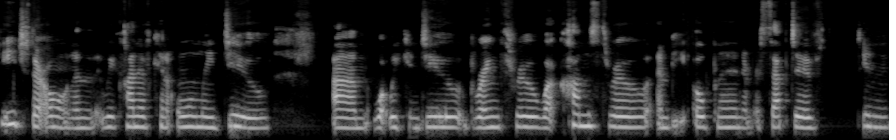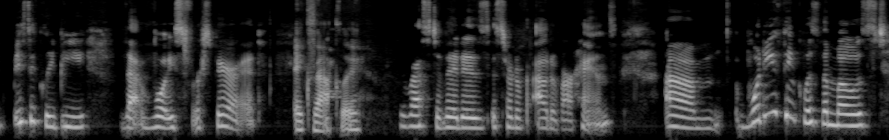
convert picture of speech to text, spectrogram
each their own, and we kind of can only do um, what we can do, bring through what comes through, and be open and receptive, and basically be that voice for spirit. Exactly. Um, the rest of it is, is sort of out of our hands. Um, what do you think was the most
